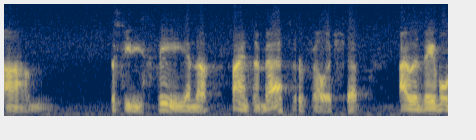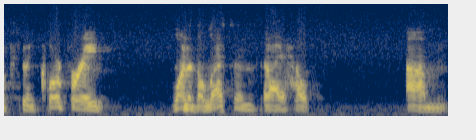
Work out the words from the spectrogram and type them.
um, the CDC and the Science Ambassador Fellowship, I was able to incorporate one of the lessons that I helped um,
